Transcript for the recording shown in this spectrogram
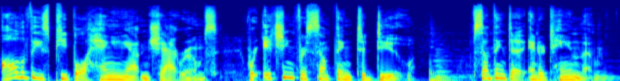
all of these people hanging out in chat rooms were itching for something to do, something to entertain them.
